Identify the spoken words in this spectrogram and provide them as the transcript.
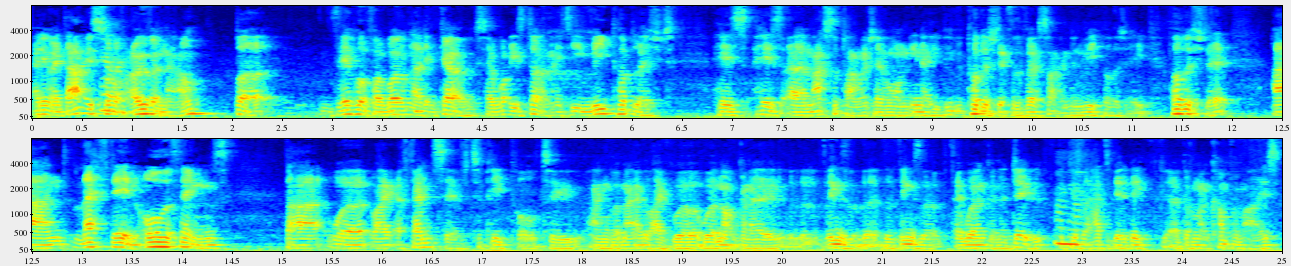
Anyway, that is sort of over now, but Seehofer won't let it go. So what he's done is he republished his his uh, master plan, which everyone you know he published it for the first time and republished it. He published it and left in all the things that were like offensive to people to Angela Merkel, like we're, we're not going to the things that the, the things that they weren't going to do because there had to be a big uh, government compromise.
